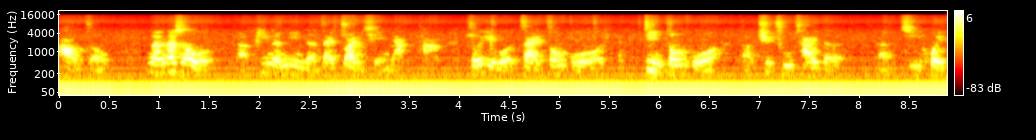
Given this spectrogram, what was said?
澳洲，那那时候我呃拼了命的在赚钱养她，所以我在中国进中国呃去出差的呃机会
